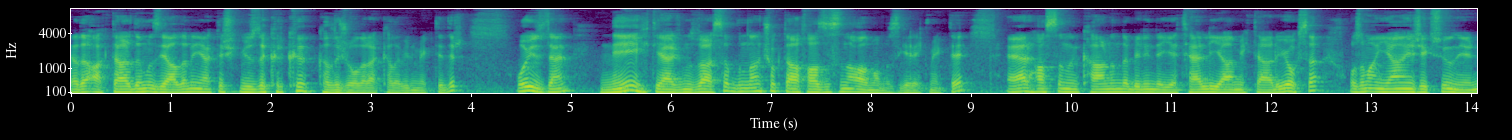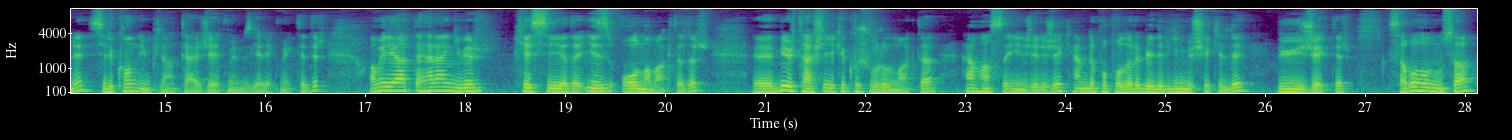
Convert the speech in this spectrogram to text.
ya da aktardığımız yağların yaklaşık %40'ı kalıcı olarak kalabilmektedir. O yüzden neye ihtiyacımız varsa bundan çok daha fazlasını almamız gerekmekte. Eğer hastanın karnında belinde yeterli yağ miktarı yoksa o zaman yağ enjeksiyonu yerine silikon implant tercih etmemiz gerekmektedir. Ameliyatta herhangi bir kesi ya da iz olmamaktadır. Ee, Bir taşla iki kuş vurulmakta. Hem hasta incelecek hem de popoları belirgin bir şekilde büyüyecektir. Sabah olunsa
